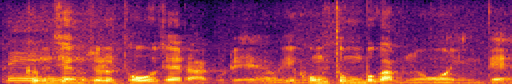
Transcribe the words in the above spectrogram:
네. 금생수를 도세라고 그래요. 이 공통보감 용어인데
